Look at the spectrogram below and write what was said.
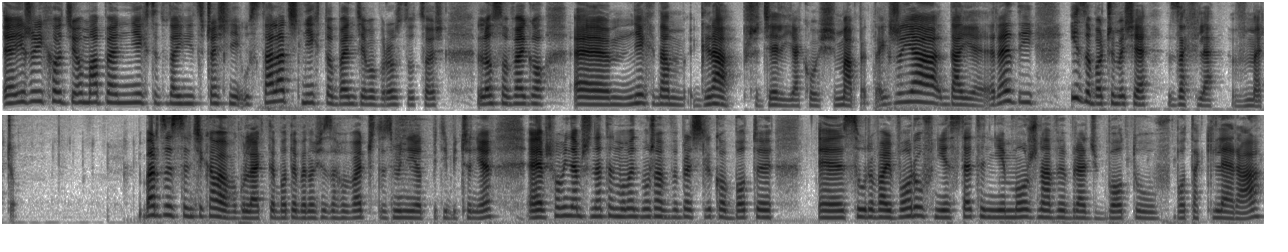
E, Jeżeli chodzi o mapę, nie chcę tutaj nic wcześniej ustalać, niech to będzie po prostu coś losowego, niech nam gra przydzieli jakąś mapę. Także ja daję ready i zobaczymy się za chwilę w meczu. Bardzo jestem ciekawa w ogóle, jak te boty będą się zachowywać, czy to zmieni od PTB, czy nie. E, przypominam, że na ten moment można wybrać tylko boty e, Survivorów. Niestety nie można wybrać botów, bota Killera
